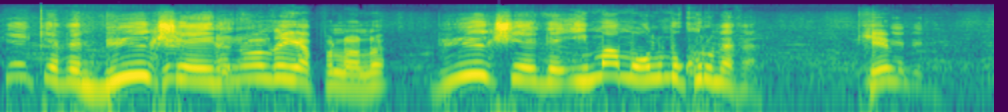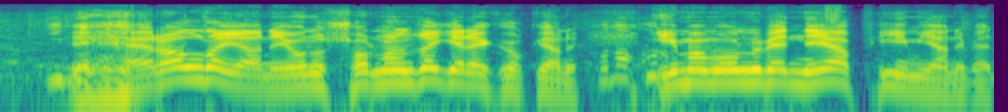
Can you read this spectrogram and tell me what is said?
Peki efendim büyük Ne şehir, oldu yapılalı? büyük şehirde İmamoğlu mu kurum efendim? Kim? E, herhalde yani onu sormanıza gerek yok yani. O da kurum. İmamoğlu ben ne yapayım yani ben?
